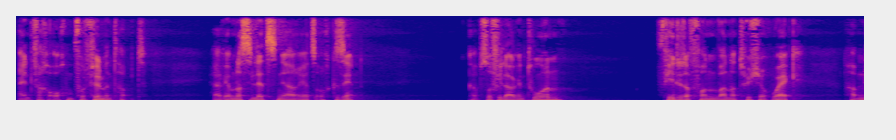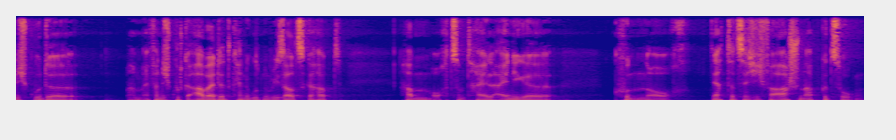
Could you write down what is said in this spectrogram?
einfach auch im Fulfillment habt. Ja, wir haben das die letzten Jahre jetzt auch gesehen gab so viele Agenturen. Viele davon waren natürlich auch wack, haben nicht gute, haben einfach nicht gut gearbeitet, keine guten Results gehabt, haben auch zum Teil einige Kunden auch, ja, tatsächlich verarscht und abgezogen.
